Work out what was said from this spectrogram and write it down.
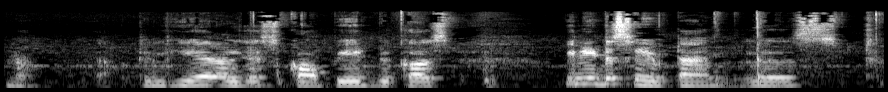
No, yeah, till here I'll just copy it because we need to save time. List.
